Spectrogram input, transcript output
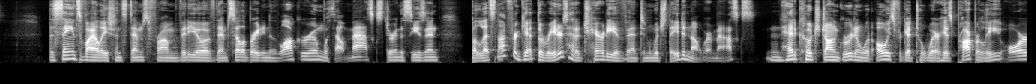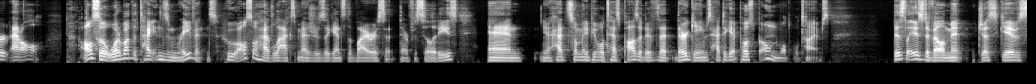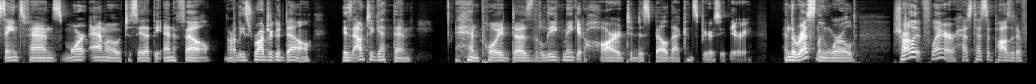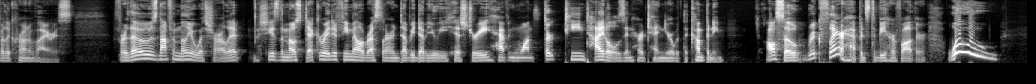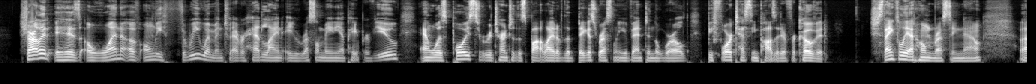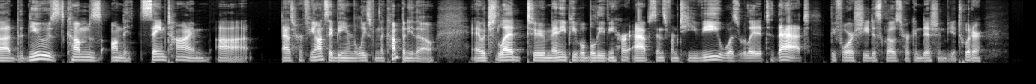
The Saints violation stems from video of them celebrating in the locker room without masks during the season, But let's not forget the Raiders had a charity event in which they did not wear masks. And head coach Jon Gruden would always forget to wear his properly or at all. Also, what about the Titans and Ravens, who also had lax measures against the virus at their facilities and you know, had so many people test positive that their games had to get postponed multiple times? This latest development just gives Saints fans more ammo to say that the NFL, or at least Roger Goodell, is out to get them. And boy, does the league make it hard to dispel that conspiracy theory. In the wrestling world, Charlotte Flair has tested positive for the coronavirus. For those not familiar with Charlotte, she is the most decorated female wrestler in WWE history, having won 13 titles in her tenure with the company. Also, Ric Flair happens to be her father. Woo! Charlotte is one of only three women to ever headline a WrestleMania pay per view and was poised to return to the spotlight of the biggest wrestling event in the world before testing positive for COVID. She's thankfully at home resting now. Uh, the news comes on the same time uh, as her fiance being released from the company, though, which led to many people believing her absence from TV was related to that before she disclosed her condition via Twitter.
